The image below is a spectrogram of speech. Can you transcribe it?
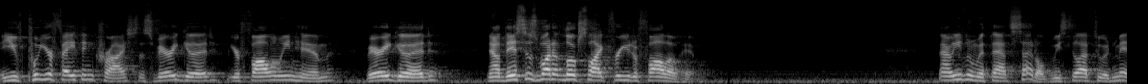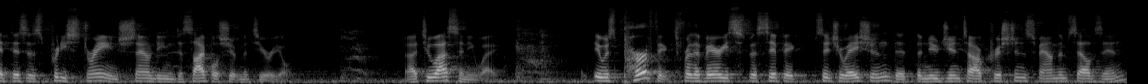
You've put your faith in Christ, that's very good. You're following Him, very good. Now, this is what it looks like for you to follow Him. Now, even with that settled, we still have to admit this is pretty strange sounding discipleship material, uh, to us anyway. It was perfect for the very specific situation that the new Gentile Christians found themselves in.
